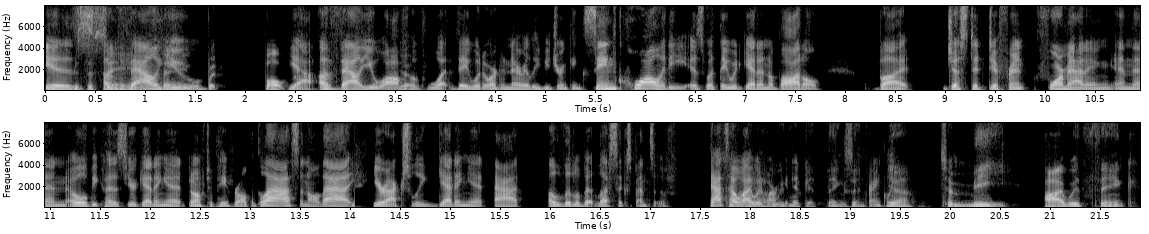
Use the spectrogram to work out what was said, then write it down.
is a value, thing, but bulk. yeah, a value off of what they would ordinarily be drinking. Same quality as what they would get in a bottle, but just a different formatting. And then, oh, because you're getting it, don't have to pay for all the glass and all that. You're actually getting it at a little bit less expensive. That's how I Funny would how market we it. look at things. And frankly. yeah, to me, I would think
